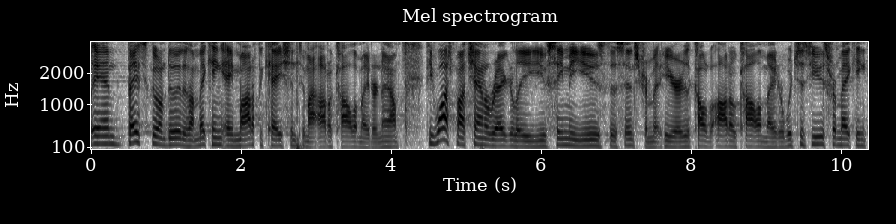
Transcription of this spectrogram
and basically what I'm doing is I'm making a modification to my autocollimator. Now, if you watch my channel regularly, you've seen me use this instrument here it's called an autocollimator, which is used for making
